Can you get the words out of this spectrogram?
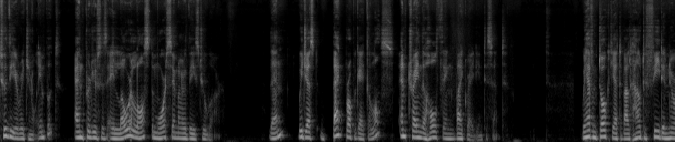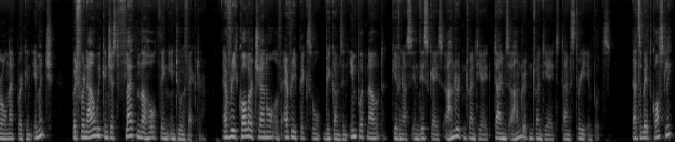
to the original input and produces a lower loss the more similar these two are. Then we just backpropagate the loss and train the whole thing by gradient descent. We haven't talked yet about how to feed a neural network an image, but for now we can just flatten the whole thing into a vector. Every color channel of every pixel becomes an input node, giving us in this case 128 times 128 times 3 inputs. That's a bit costly,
